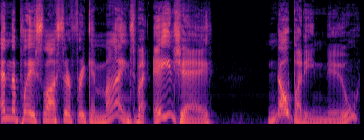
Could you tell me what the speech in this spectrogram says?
And the place lost their freaking minds. But AJ, nobody knew.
